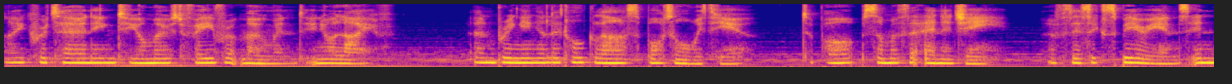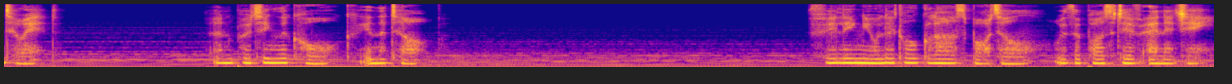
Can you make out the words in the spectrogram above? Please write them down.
Like returning to your most favourite moment in your life and bringing a little glass bottle with you to pop some of the energy of this experience into it and putting the cork in the top. Filling your little glass bottle with the positive energy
